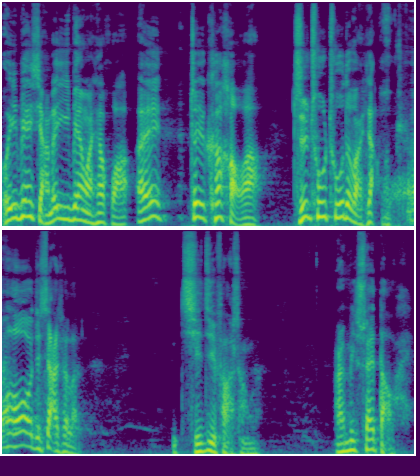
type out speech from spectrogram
我一边想着，一边往下滑。哎，这可好啊，直出出的往下，哗就下去了。奇迹发生了，而没摔倒还。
